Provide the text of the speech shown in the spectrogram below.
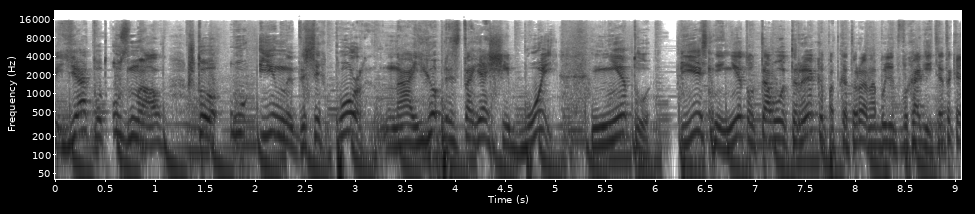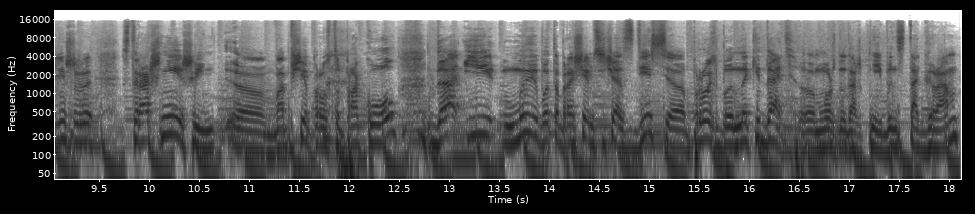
я тут узнал, что у Инны до сих пор на ее предстоящий бой нету песни, нету того трека, под который она будет выходить. Это, конечно же, страшнейший э, вообще просто прокол, да, и мы вот обращаемся сейчас здесь, э, просьба накидать, э, можно даже к ней в Инстаграм,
